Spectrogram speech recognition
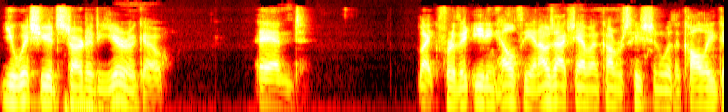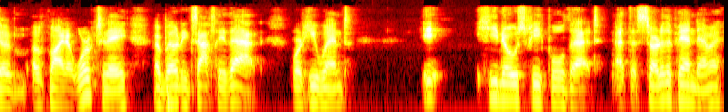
you wish you had started a year ago and like for the eating healthy. And I was actually having a conversation with a colleague of, of mine at work today about exactly that, where he went, it, he knows people that at the start of the pandemic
